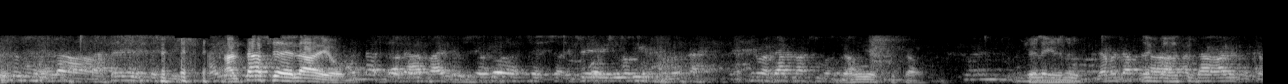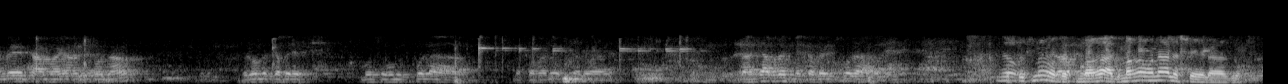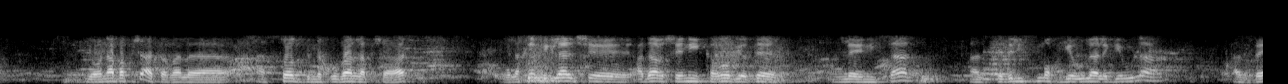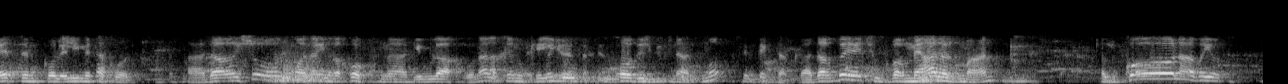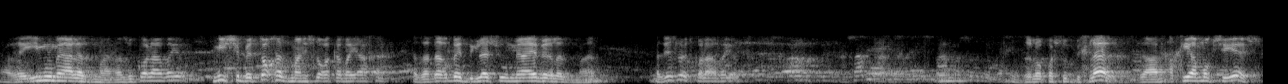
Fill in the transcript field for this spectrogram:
עלתה שאלה היום. למה דווקא אדר א' מקבל את ההוויה הנכונה ולא מקבל את, כמו שאומרים, את כל הכוונות, ואדר ב' מקבל את כל ה... פשוט מאוד, הגמרא, הגמרא עונה על השאלה הזו. היא עונה בפשט, אבל הסוד מכוון לפשט, ולכן בגלל שאדר שני קרוב יותר לניסן, אז כדי לסמוך גאולה לגאולה, אז בעצם כוללים את הכל. האדר הראשון הוא עדיין רחוק מהגאולה האחרונה, לכן הוא כאילו חודש בפני עצמו, והדר ב' שהוא כבר מעל הזמן, אז הוא כל ההוויות. הרי אם הוא מעל הזמן, אז הוא כל ההוויות. מי שבתוך הזמן יש לו רק הוויה אחת. אז אדר ב', בגלל שהוא מעבר לזמן, אז יש לו את כל ההוויות. זה לא פשוט בכלל, זה הכי עמוק שיש.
